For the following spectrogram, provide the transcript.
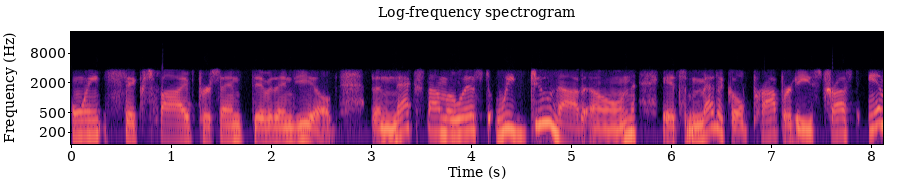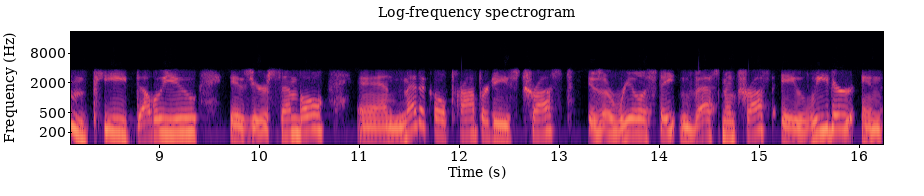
0.65% dividend yield. The next on the list we do not own. It's Medical Properties Trust. MPW is your symbol. And Medical Properties Trust is a real estate investment trust, a leader in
